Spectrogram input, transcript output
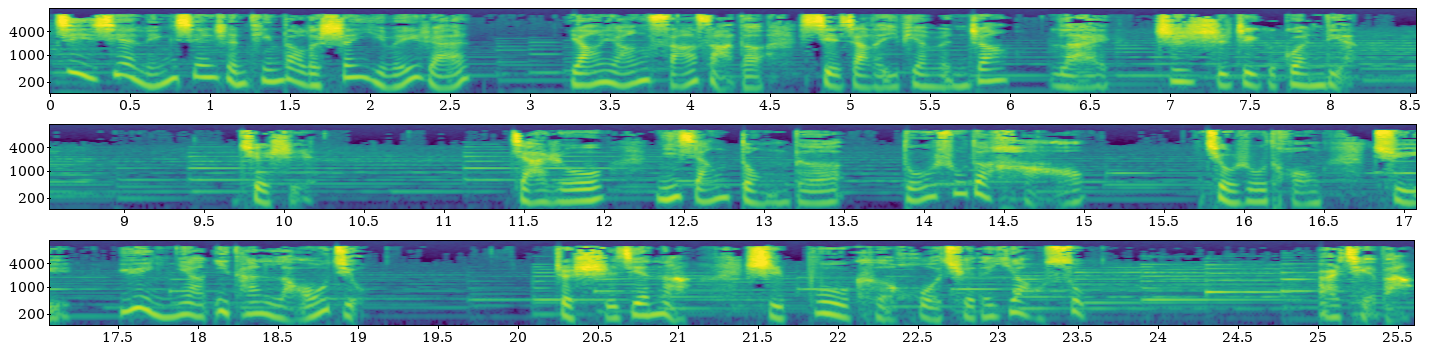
季羡林先生听到了，深以为然，洋洋洒洒的写下了一篇文章来支持这个观点。确实，假如你想懂得。读书的好，就如同去酝酿一坛老酒。这时间呢，是不可或缺的要素。而且吧，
